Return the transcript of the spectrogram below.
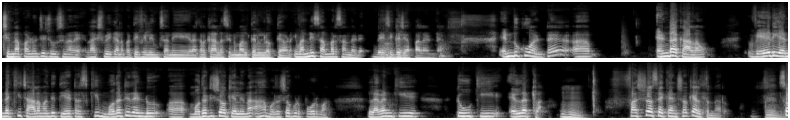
చిన్నప్పటి నుంచి చూసినవే. లక్ష్మీ గణపతి ఫిలిమ్స్ అని రకరకాల సినిమాలు తెలుగులోకి తేవడం. ఇవన్నీ సమ్మర్ సందడే బేసిక్గా. చెప్పాలంటే. ఎందుకు అంటే ఎండాకాలం వేడి ఎండకి చాలా మంది థియేటర్స్కి మొదటి రెండు మొదటి షోకి వెళ్ళిన ఆహా, మొదటి షో కూడా పోరుమా? లెవెన్కి టూకి వెళ్ళట్లా. ఫస్ట్ షో సెకండ్ షోకి వెళ్తున్నారు. సో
